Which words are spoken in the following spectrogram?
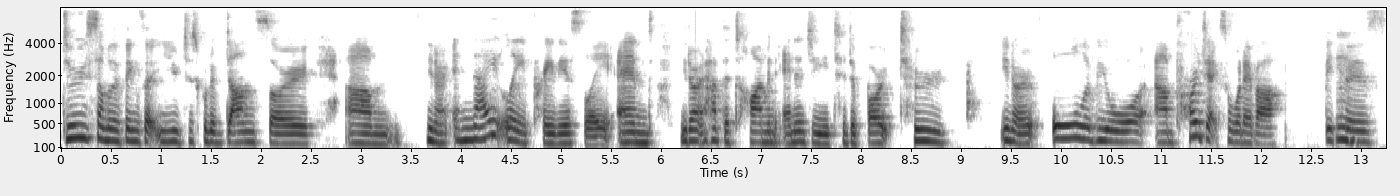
do some of the things that you just would have done so um, you know innately previously and you don't have the time and energy to devote to you know all of your um, projects or whatever because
